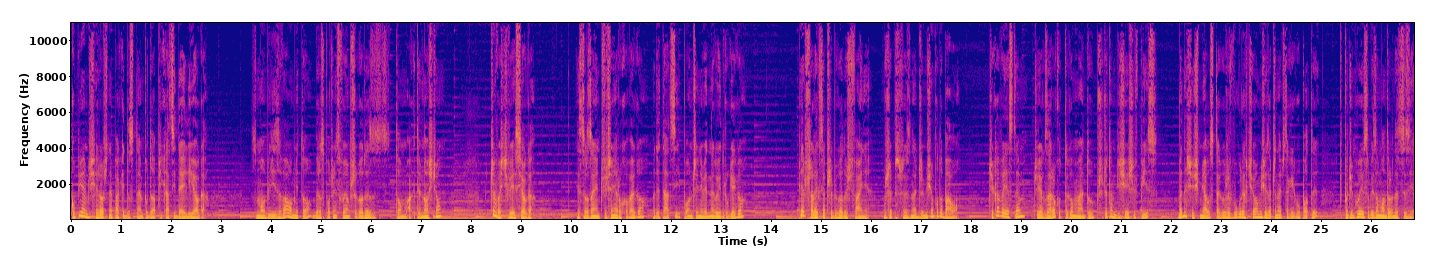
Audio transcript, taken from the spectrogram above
Kupiłem dzisiaj roczny pakiet dostępu do aplikacji Daily Yoga. Zmobilizowało mnie to, by rozpocząć swoją przygodę z tą aktywnością. Czym właściwie jest yoga? Jest to rodzaj ćwiczenia ruchowego, medytacji, połączeniem jednego i drugiego? Pierwsza lekcja przebiegła dość fajnie. Muszę przyznać, że mi się podobało. Ciekawy jestem, czy jak za rok od tego momentu przeczytam dzisiejszy wpis, będę się śmiał z tego, że w ogóle chciało mi się zaczynać takie głupoty, czy podziękuję sobie za mądrą decyzję.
